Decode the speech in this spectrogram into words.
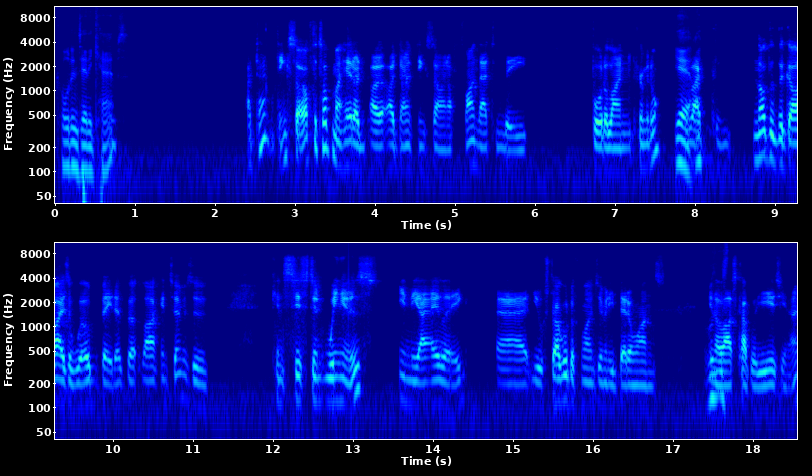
called into any camps. I don't think so. Off the top of my head, I, I, I don't think so, and I find that to be borderline criminal. Yeah, like I, not that the guy is a world beater, but like in terms of consistent wingers in the A League, uh, you'll struggle to find too many better ones in the last couple of years. You know,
